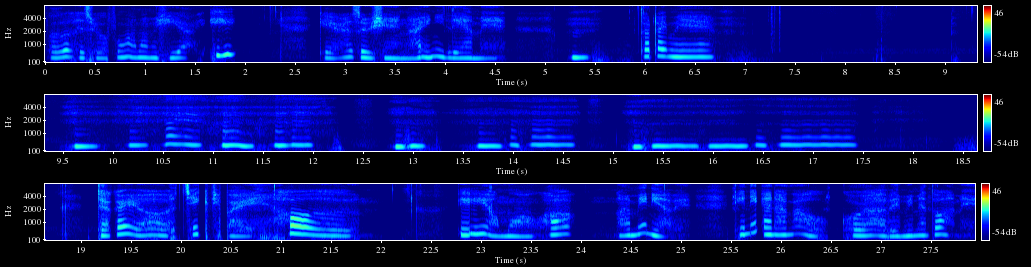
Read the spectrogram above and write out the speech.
ဘာလို့လဲဆိုတော့ဖုန်းအမှမရှိရဟိကဲအဲ့ဆိုရှင်ငါအင်ကြီးလေးရမယ်ဟွန်းတော့တိုက်မယ်တကယ်ရောချိတ်ဖြစ်ပါရဲ့ဟောအေးအောင်မဟာငါမင်းနေရပဲ ဒီနေ့အန်နာငါ့ကိုခေါ်ရပဲမင်းမတော့ရမယ်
